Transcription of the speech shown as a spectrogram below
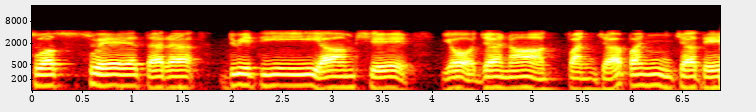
स्वस्वेतरद्वितीयांशे योजनात् पञ्चपञ्चते।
